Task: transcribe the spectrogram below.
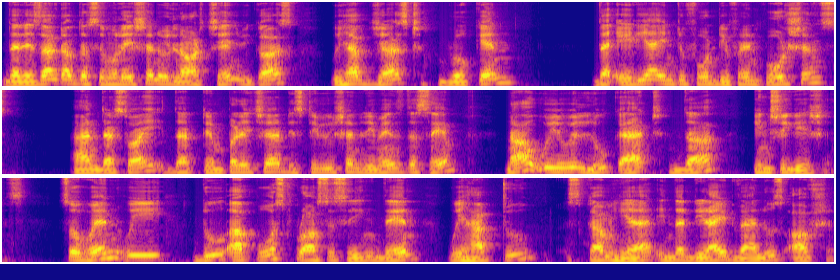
The result of the simulation will not change because we have just broken the area into four different portions. And that's why the temperature distribution remains the same now we will look at the integrations. So when we do a post processing then we have to come here in the derived values option.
